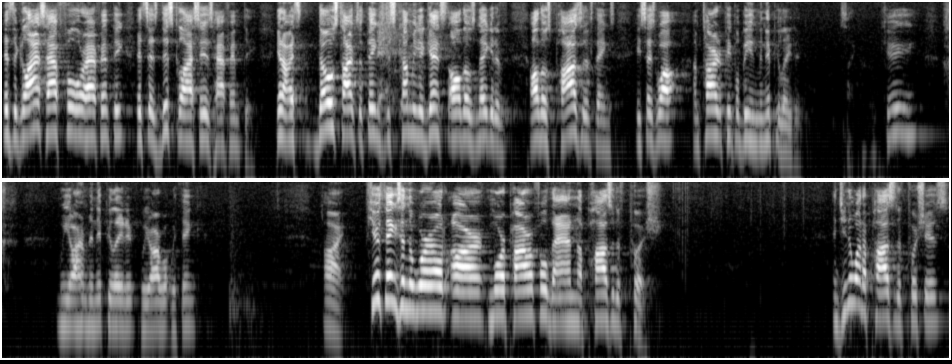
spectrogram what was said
is the glass half full or half empty? It says, This glass is half empty. You know, it's those types of things just coming against all those negative, all those positive things. He says, Well, I'm tired of people being manipulated. Okay, we are manipulated, we are what we think. All right. Few things in the world are more powerful than a positive push. And do you know what a positive push is?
